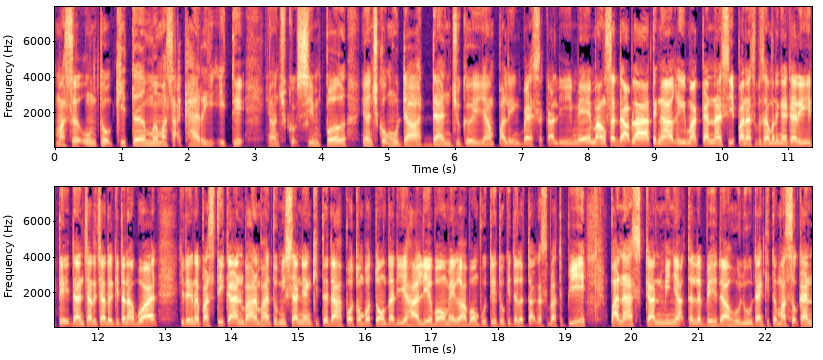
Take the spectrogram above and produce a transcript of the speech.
masa untuk kita memasak kari itik yang cukup simple, yang cukup mudah dan juga yang paling best sekali. Memang sedap lah tengah hari makan nasi panas bersama dengan kari itik dan cara-cara kita nak buat, kita kena pastikan bahan-bahan tumisan yang kita dah potong-potong tadi, halia bawang merah, bawang putih tu kita letak ke sebelah tepi. Panaskan minyak terlebih dahulu dan kita masukkan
